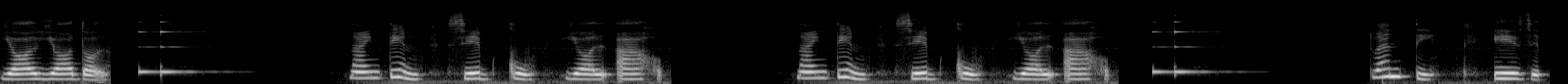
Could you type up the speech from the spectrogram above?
yol yodol. Nineteen sibku yol ahop. Nineteen sibku yol ahop twenty Egypt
